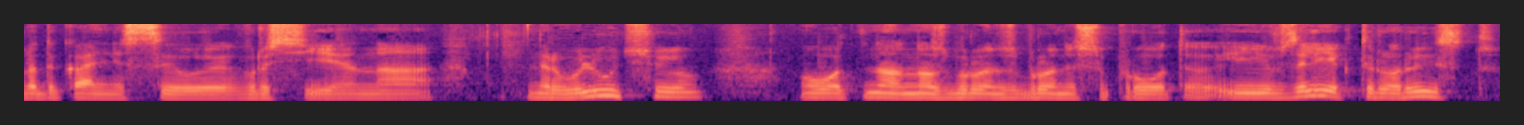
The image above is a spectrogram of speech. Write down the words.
радикальні сили в Росії на революцію, от, на, на збройний, збройний супротив, і взагалі як терорист.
